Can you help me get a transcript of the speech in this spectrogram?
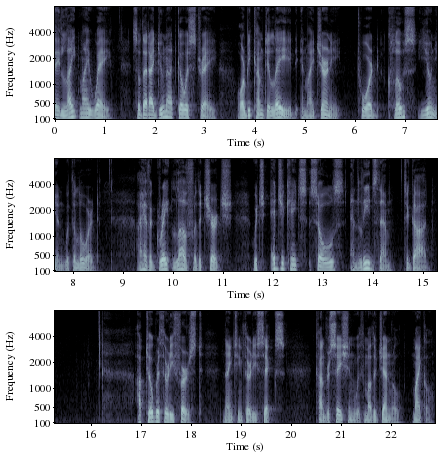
they light my way so that I do not go astray or become delayed in my journey toward close union with the Lord. I have a great love for the Church, which educates souls and leads them to God. October 31st, 1936. Conversation with Mother General Michael.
